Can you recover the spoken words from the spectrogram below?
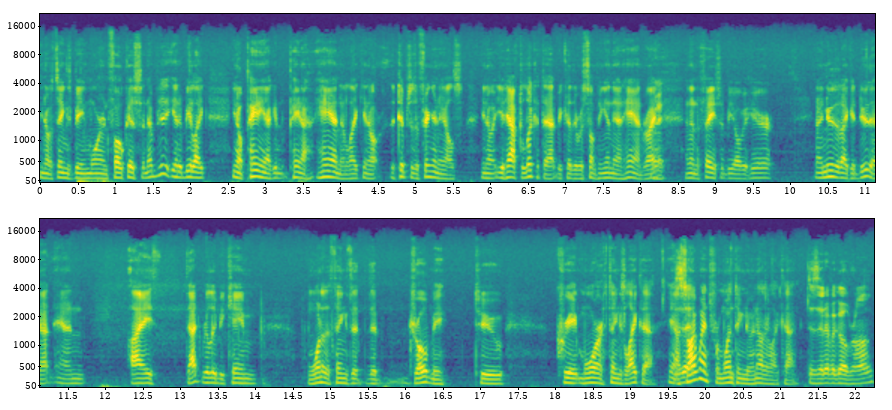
you know things being more in focus. And it'd be, it'd be like you know painting. I could paint a hand and like you know the tips of the fingernails. You know you'd have to look at that because there was something in that hand, right? Right. And then the face would be over here, and I knew that I could do that, and I that really became one of the things that that drove me to create more things like that. Yeah. Is so it- I went from one thing to another like that. Does it ever go wrong?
